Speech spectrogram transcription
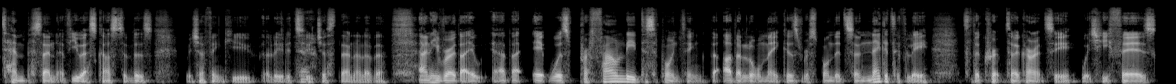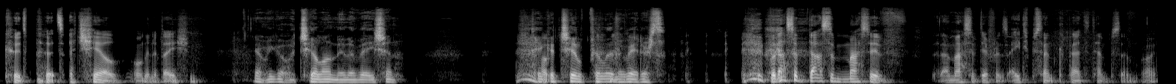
10% of US customers, which I think you alluded to yeah. just then, Oliver. And he wrote that it, uh, that it was profoundly disappointing that other lawmakers responded so negatively to the cryptocurrency, which he fears could put a chill on innovation. There we go, a chill on innovation. Take a chill pill, innovators. but that's a that's a massive a massive difference, eighty percent compared to ten percent, right?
